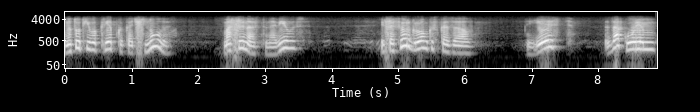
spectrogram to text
Но тут его крепко качнуло, машина остановилась, и шофер громко сказал «Есть, закурим».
